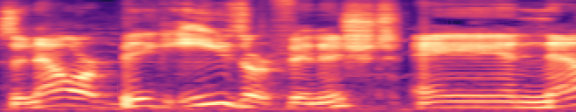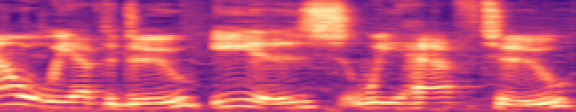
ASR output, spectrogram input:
So now our big E's are finished, and now what we have to do is we have to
